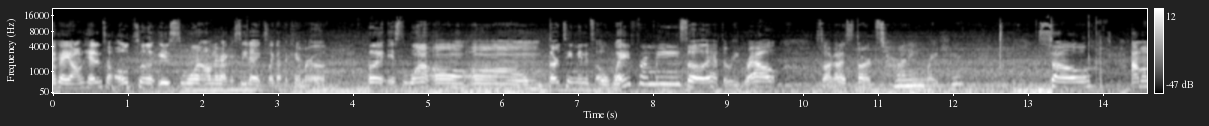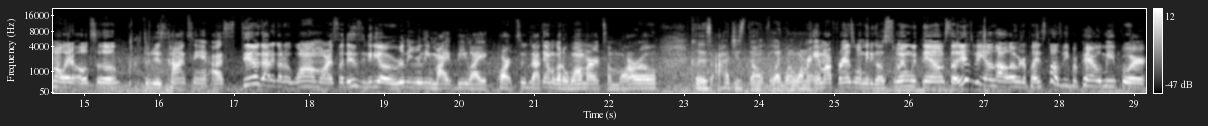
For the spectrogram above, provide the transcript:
Okay, y'all, I'm heading to Ulta. It's one, I don't know if I can see that because I got the camera up. But it's one on um 13 minutes away from me. So they have to reroute. So I gotta start turning right here. So I'm on my way to Ulta to do this content. I still gotta go to Walmart. So this video really, really might be like part two. Cause I think I'm gonna go to Walmart tomorrow. Cause I just don't feel like going to Walmart. And my friends want me to go swim with them. So this video's all over the place. It's supposed to be prepared with me for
